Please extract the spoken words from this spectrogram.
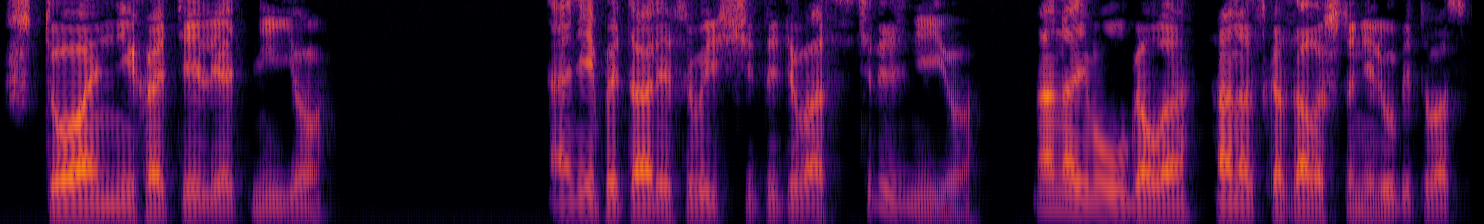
Что они хотели от нее? Они пытались высчитать вас через нее. Она ему лгала. Она сказала, что не любит вас.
